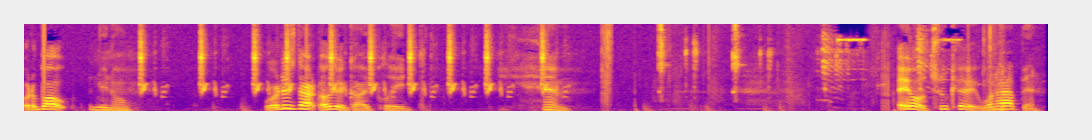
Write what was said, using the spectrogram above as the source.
What about, you know, where does that other guy played? Him. Ayo, 2K, what happened?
